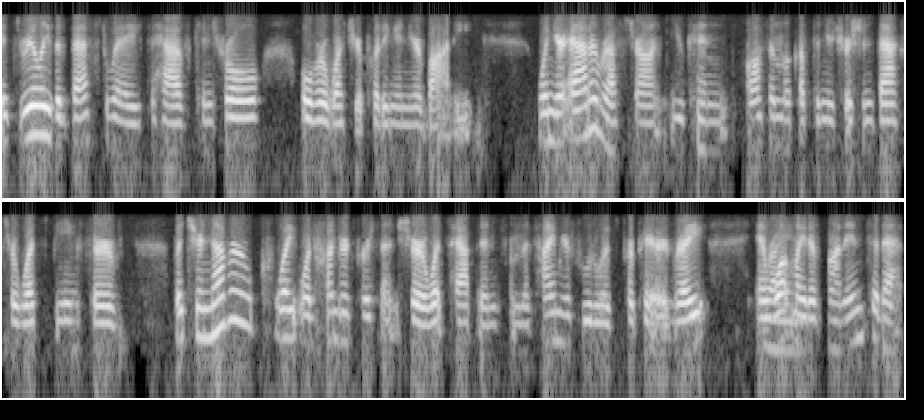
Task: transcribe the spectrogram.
it's really the best way to have control over what you're putting in your body. When you're at a restaurant, you can often look up the nutrition facts for what's being served, but you're never quite 100% sure what's happened from the time your food was prepared, right? And right. what might have gone into that.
